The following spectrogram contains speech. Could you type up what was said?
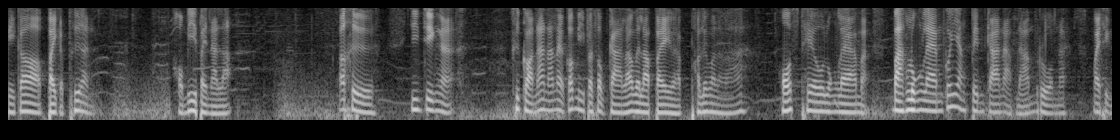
นี่ก็ไปกับเพื่อน ของพี่ไปนั้นละ ก็คือจริง ๆ อะ คือก่อนหน้านั้นอะก็มีประสบการณ์แล้วเวลาไปแบบเขาเรียกว่าอะไรวะ โฮสเทลโรงแรมอะบางโรงแรมก็ยังเป็นการอาบน้ำรวมนะ หมายถึง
